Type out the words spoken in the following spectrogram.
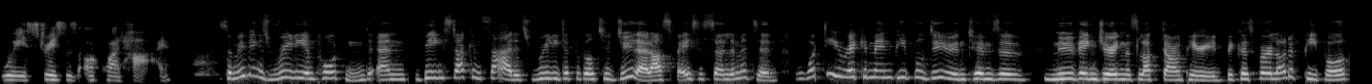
where stresses are quite high. So moving is really important and being stuck inside, it's really difficult to do that. Our space is so limited. What do you recommend people do in terms of moving during this lockdown period? Because for a lot of people,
